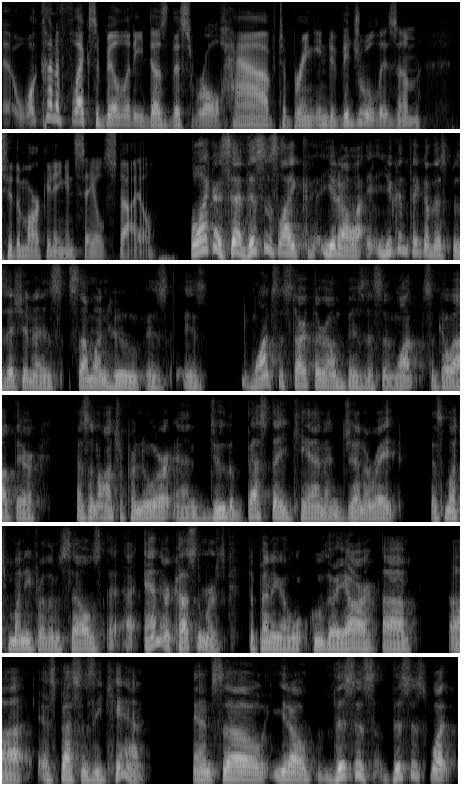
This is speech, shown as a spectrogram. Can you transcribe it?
Uh, what kind of flexibility does this role have to bring individualism to the marketing and sales style? Well, like I said, this is like, you know, you can think of this position as someone who is is wants to start their own business and wants to go out there as an entrepreneur and do the best they can and generate as much money for themselves and their customers, depending on who they are, uh, uh, as best as he can. And so, you know, this is this is what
